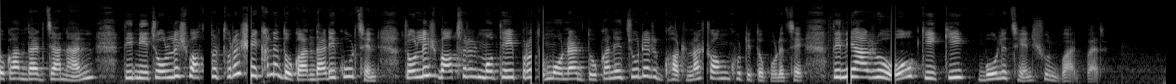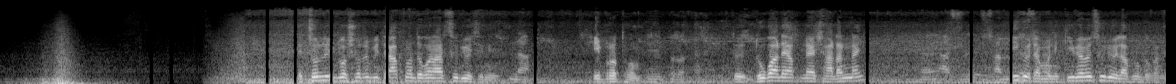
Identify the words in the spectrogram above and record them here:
দোকানদার জানান তিনি চল্লিশ বছর ধরে সেখানে দোকানদারি করছেন। চল্লিশ বছরের মধ্যেই প্রথম ওনার দোকানে চুরির ঘটনা সংঘটিত করেছে। তিনি আরও কি কি বলেছেন শুনব একবার। চল্লিশ বছরের ভিতরে আপনার দোকান আর চুরি হয়েছে না। এই প্রথম। তো দোকানে আপনার নাই? হ্যাঁ, আছে। সামনে। কি কইটা মানে কীভাবে চুরি হলো আপনার দোকানে?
